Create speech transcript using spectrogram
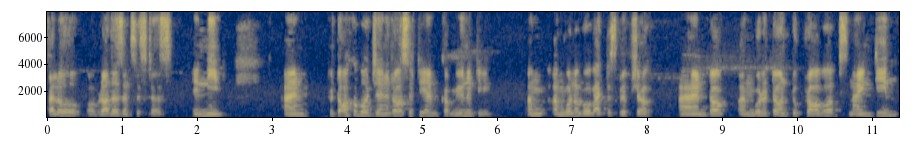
fellow uh, brothers and sisters in need. And to talk about generosity and community, I'm, I'm going to go back to scripture and talk. I'm going to turn to Proverbs 19,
